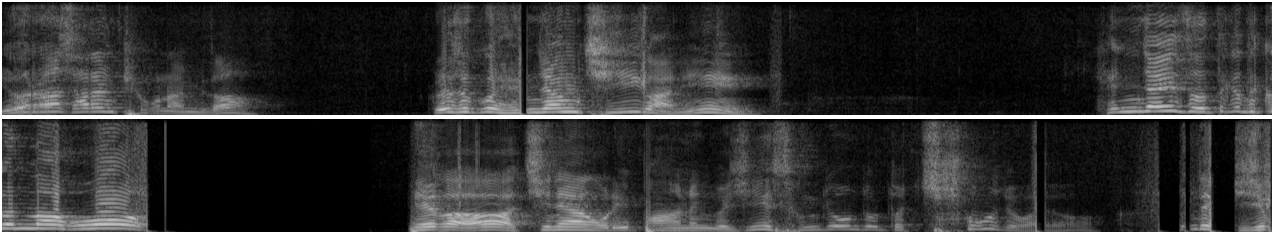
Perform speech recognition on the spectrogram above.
여러 사람이 피곤합니다. 그래서 그 현장 지휘관이 현장에서 어떻게든 끝나고 배가 진해항으로 입항하는 것이 성조원들도 최고 좋아요. 근데 미적,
